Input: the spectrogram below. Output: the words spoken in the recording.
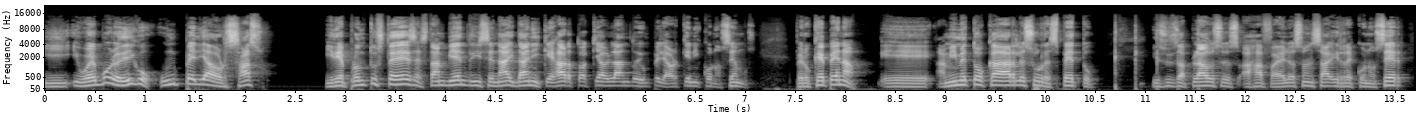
Y, y vuelvo, le digo, un peleador saso. Y de pronto ustedes están viendo y dicen, ay, Dani, qué harto aquí hablando de un peleador que ni conocemos. Pero qué pena, eh, a mí me toca darle su respeto y sus aplausos a Rafael Osonza y reconocer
